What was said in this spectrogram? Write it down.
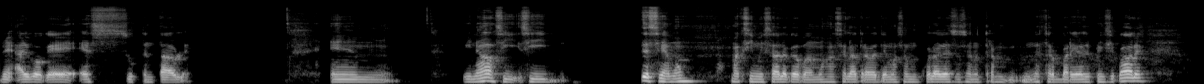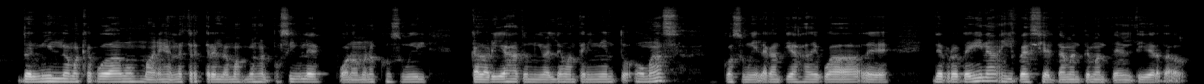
es algo que es sustentable. Em, y nada, si, si deseamos maximizar lo que podemos hacer a través de masa muscular, esas son nuestras, nuestras variables principales dormir lo más que podamos, manejar nuestro estrés lo más mejor posible, por lo menos consumir calorías a tu nivel de mantenimiento o más, consumir la cantidad adecuada de, proteína y pues ciertamente mantenerte hidratado.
